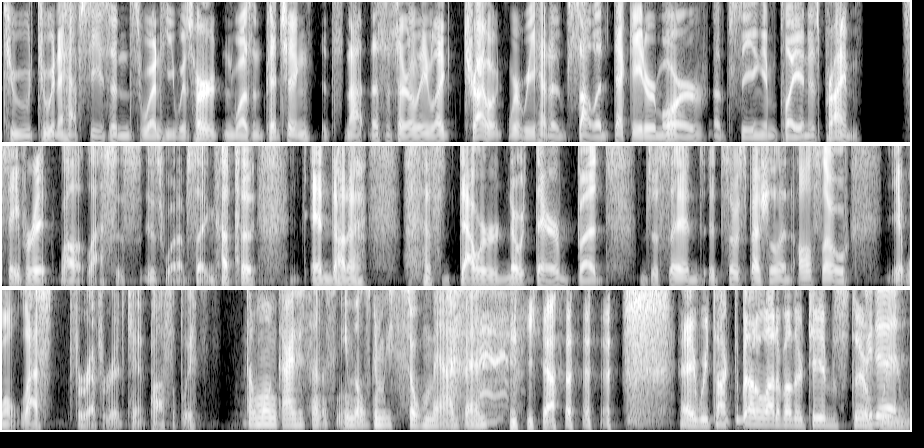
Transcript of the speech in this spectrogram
two, two and a half seasons when he was hurt and wasn't pitching. It's not necessarily like Trout, where we had a solid decade or more of seeing him play in his prime. Savor it while it lasts, is, is what I'm saying. Not to end on a, a dour note there, but I'm just saying it's so special. And also, it won't last forever. It can't possibly the one guy who sent us an email is going to be so mad, Ben. yeah. Hey, we talked about a lot of other teams too. We did. We,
